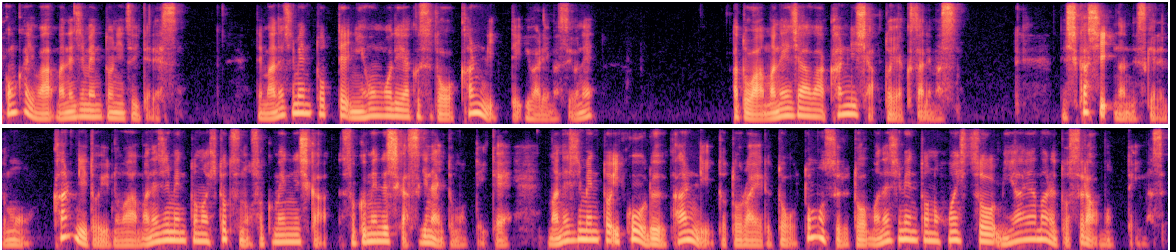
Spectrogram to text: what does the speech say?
今回はマネジメントについてです。でマネジメントって日本語で訳すと管理って言われますよね。あとはマネージャーは管理者と訳されます。しかしなんですけれども、管理というのはマネジメントの一つの側面にしか、側面でしか過ぎないと思っていて、マネジメントイコール管理と捉えると、ともするとマネジメントの本質を見誤るとすら思っています。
